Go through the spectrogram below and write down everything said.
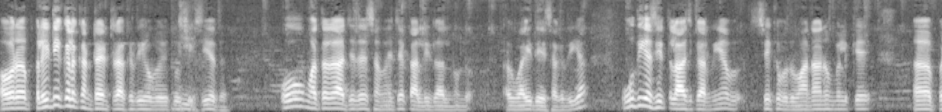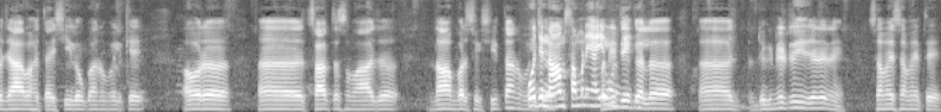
ਔਰ ਪੋਲੀਟੀਕਲ ਕੰਟੈਂਟ ਰੱਖਦੀ ਹੋਵੇ ਕੋਈ। ਸ਼ਖਸੀਅਤ ਉਹ ਮਤਲਬ ਅੱਜ ਦੇ ਸਮੇਂ 'ਚ ਅਕਾਲੀ ਦਲ ਨੂੰ ਅਗਵਾਈ ਦੇ ਸਕਦੀ ਆ। ਉਹਦੀ ਅਸੀਂ ਤਲਾਸ਼ ਕਰਨੀ ਆ ਸਿੱਖ ਵਿਦਵਾਨਾਂ ਨੂੰ ਮਿਲ ਕੇ ਪੰਜਾਬ ਹਤੈਸ਼ੀ ਲੋਕਾਂ ਨੂੰ ਮਿਲ ਕੇ ਔਰ ਸੰਤ ਸਮਾਜ ਨਾਮਵਰ ਸ਼ਖਸੀਅਤਾਂ ਨੂੰ ਕੁਝ ਨਾਮ ਸਾਹਮਣੇ ਆਏ ਹੋਣਗੇ। ਪੋਲੀਟੀਕਲ ਡਿਗਨਿਟਰੀ ਜਿਹੜੇ ਨੇ ਸਮੇਂ-ਸਮੇਂ ਤੇ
